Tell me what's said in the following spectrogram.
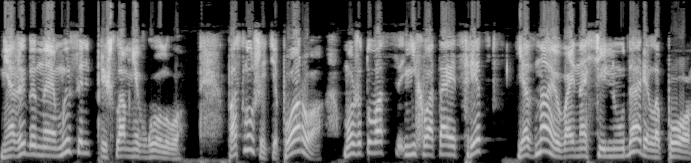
Неожиданная мысль пришла мне в голову. «Послушайте, Пуаро, может, у вас не хватает средств? Я знаю, война сильно ударила по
